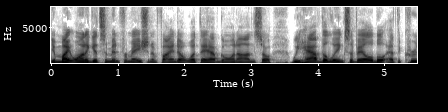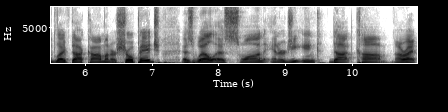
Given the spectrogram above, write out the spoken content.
you might want to get some information and find out what they have going on. So we have the links available at thecrudelife.com on our show page, as well as swanenergyinc.com. All right.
